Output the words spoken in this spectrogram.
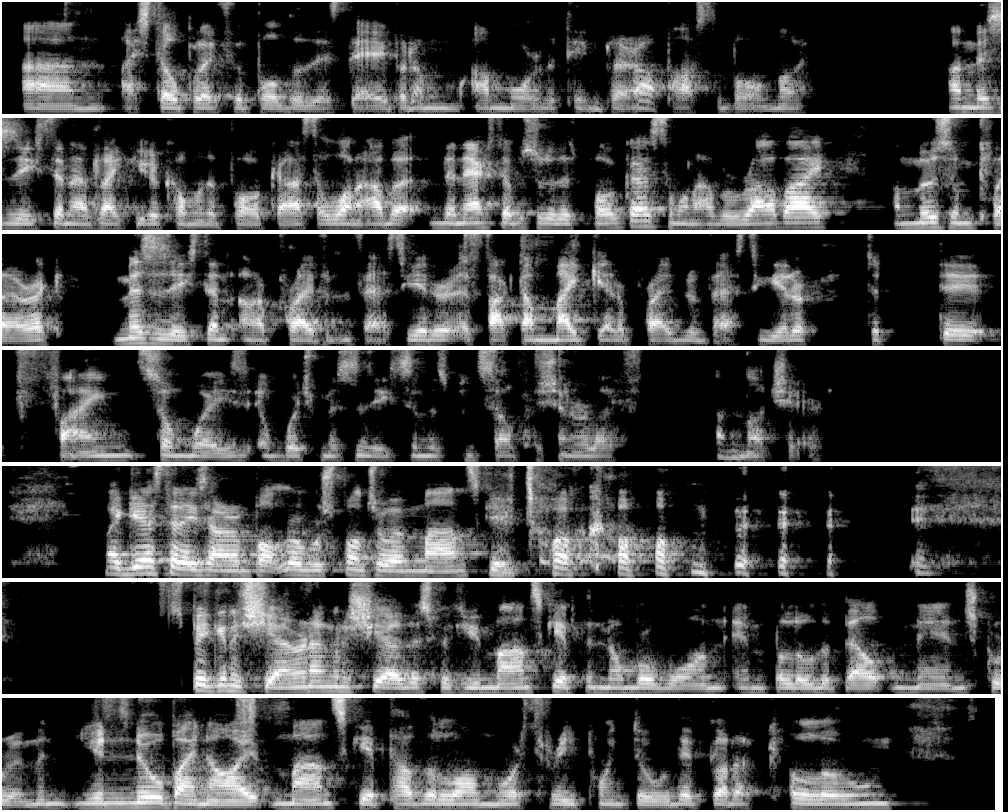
And I still play football to this day, but I'm I'm more of a team player. I'll pass the ball now. And this Mrs. Easton, I'd like you to come on the podcast. I want to have a the next episode of this podcast. I want to have a rabbi, a Muslim cleric, Mrs. Easton, and a private investigator. In fact, I might get a private investigator to to find some ways in which Mrs. Easton has been selfish in her life and not shared. My guest today is Aaron Butler. We're by Manscaped.com. Speaking of sharing, I'm going to share this with you. Manscaped, the number one in below the belt men's grooming. You know by now, Manscaped have the Lawnmower 3.0. They've got a cologne.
